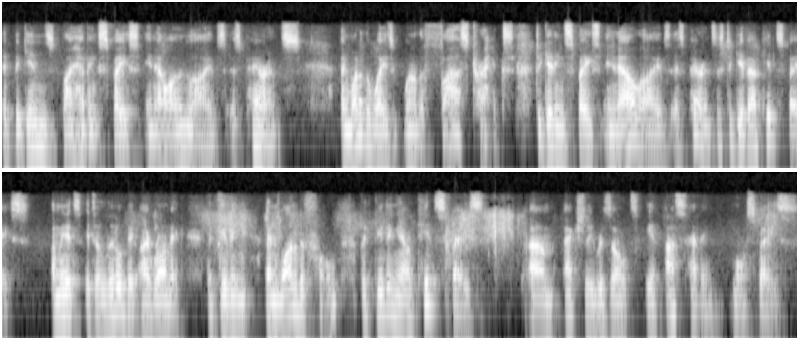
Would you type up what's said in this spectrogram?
It begins by having space in our own lives as parents. And one of the ways, one of the fast tracks to getting space in our lives as parents is to give our kids space. I mean, it's it's a little bit ironic that giving and wonderful, but giving our kids space um, actually results in us having more space.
